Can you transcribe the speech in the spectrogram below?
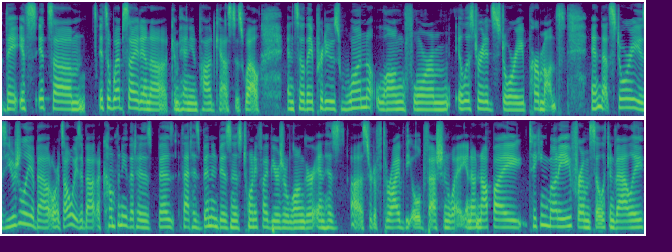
they it's it's um it's a website and a companion podcast as well. And so they produce one long form illustrated story per month. And that story is usually about, or it's always about, a company that has, be- that has been in business 25 years or longer and has uh, sort of thrived the old fashioned way, you know, not by taking money from Silicon Valley.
